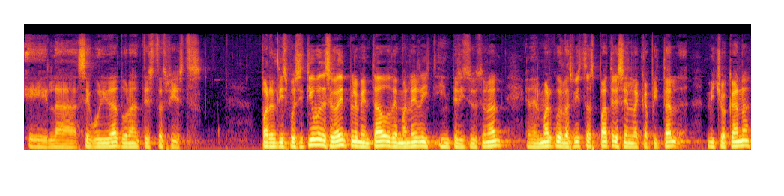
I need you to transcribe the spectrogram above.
eh, la seguridad durante estas fiestas. Para el dispositivo de seguridad implementado de manera interinstitucional en el marco de las fiestas patrias en la capital michoacana,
